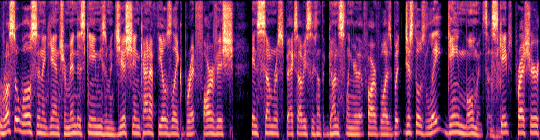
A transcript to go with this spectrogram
Russell Wilson, again, tremendous game. He's a magician, kind of feels like Brett Favre-ish in some respects. Obviously, he's not the gunslinger that Favre was, but just those late game moments, mm-hmm. escapes pressure,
